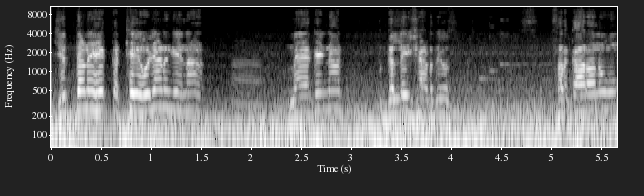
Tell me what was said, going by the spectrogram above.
ਜਿੱਦਣ ਇਹ ਇਕੱਠੇ ਹੋ ਜਾਣਗੇ ਨਾ ਹਾਂ। ਮੈਂ ਕਹਿੰਦਾ ਗੱਲੇ ਹੀ ਛੱਡ ਦਿਓ। ਸਰਕਾਰਾਂ ਨੂੰ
